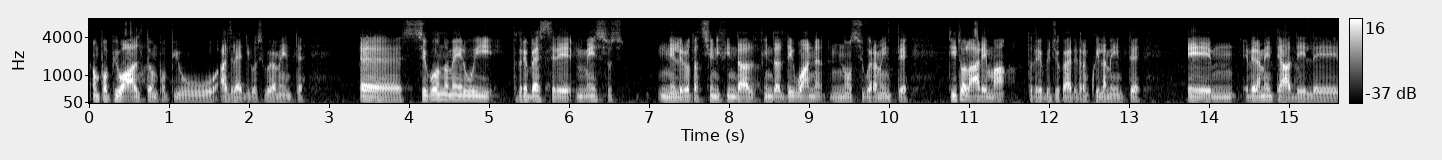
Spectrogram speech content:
è un po' più alto e un po' più atletico sicuramente. Eh, secondo me lui potrebbe essere messo nelle rotazioni fin dal, fin dal, day one, non sicuramente titolare, ma potrebbe giocare tranquillamente. E, e veramente ha delle,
